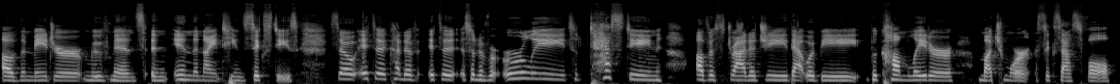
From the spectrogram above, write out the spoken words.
of the major movements in, in the 1960s. So it's a kind of it's a sort of early testing of a strategy that would be become later much more successful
